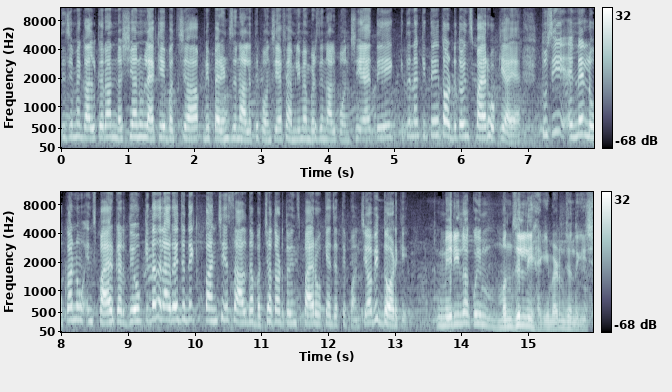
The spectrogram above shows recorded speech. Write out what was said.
ਤੇ ਜੇ ਮੈਂ ਗੱਲ ਕਰਾਂ ਨਸ਼ਿਆਂ ਨੂੰ ਲੈ ਕੇ ਬੱਚਾ ਆਪਣੇ ਪੇਰੈਂਟਸ ਦੇ ਨਾਲ ਇੱਥੇ ਪਹੁੰਚਿਆ ਫੈਮਿਲੀ ਮੈਂਬਰਸ ਦੇ ਨਾਲ ਪਹੁੰਚਿਆ ਹੈ ਤੇ ਕਿਤੇ ਨਾ ਕਿਤੇ ਤੁਹਾਡੇ ਤੋਂ ਇਨਸਪਾਇਰ ਹੋ ਕੇ ਆਇਆ ਹੈ। ਤੁਸੀਂ ਇੰਨੇ ਲੋਕਾਂ ਨੂੰ ਇਨਸਪਾਇਰ ਕਰਦੇ ਹੋ, ਕਿਦਾਂ ਦਾ ਲੱਗ ਰਿਹਾ ਜਦੋਂ ਇੱਕ 5-6 ਸਾਲ ਦਾ ਬੱਚਾ ਤੁਹਾਡੇ ਤੋਂ ਇਨਸਪਾਇਰ ਹੋ ਕੇ ਅੱਜ ਇੱਥੇ ਪਹੁੰਚਿਆ, ਉਹ ਵੀ ਦੌੜ ਕੇ? ਮੇਰੀ ਨਾ ਕੋਈ ਮੰਜ਼ਿਲ ਨਹੀਂ ਹੈਗੀ ਮੈਡਮ ਜ਼ਿੰਦਗੀ 'ਚ।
